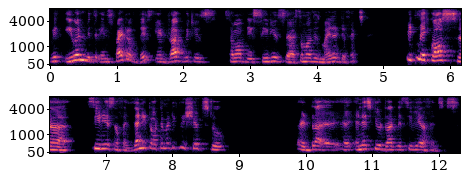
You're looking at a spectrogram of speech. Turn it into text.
with even with in spite of this, a drug which is some of these serious, uh, some of these minor defects, it may cause uh, serious offense. Then it automatically shifts to a, a NSQ drug with severe offenses.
